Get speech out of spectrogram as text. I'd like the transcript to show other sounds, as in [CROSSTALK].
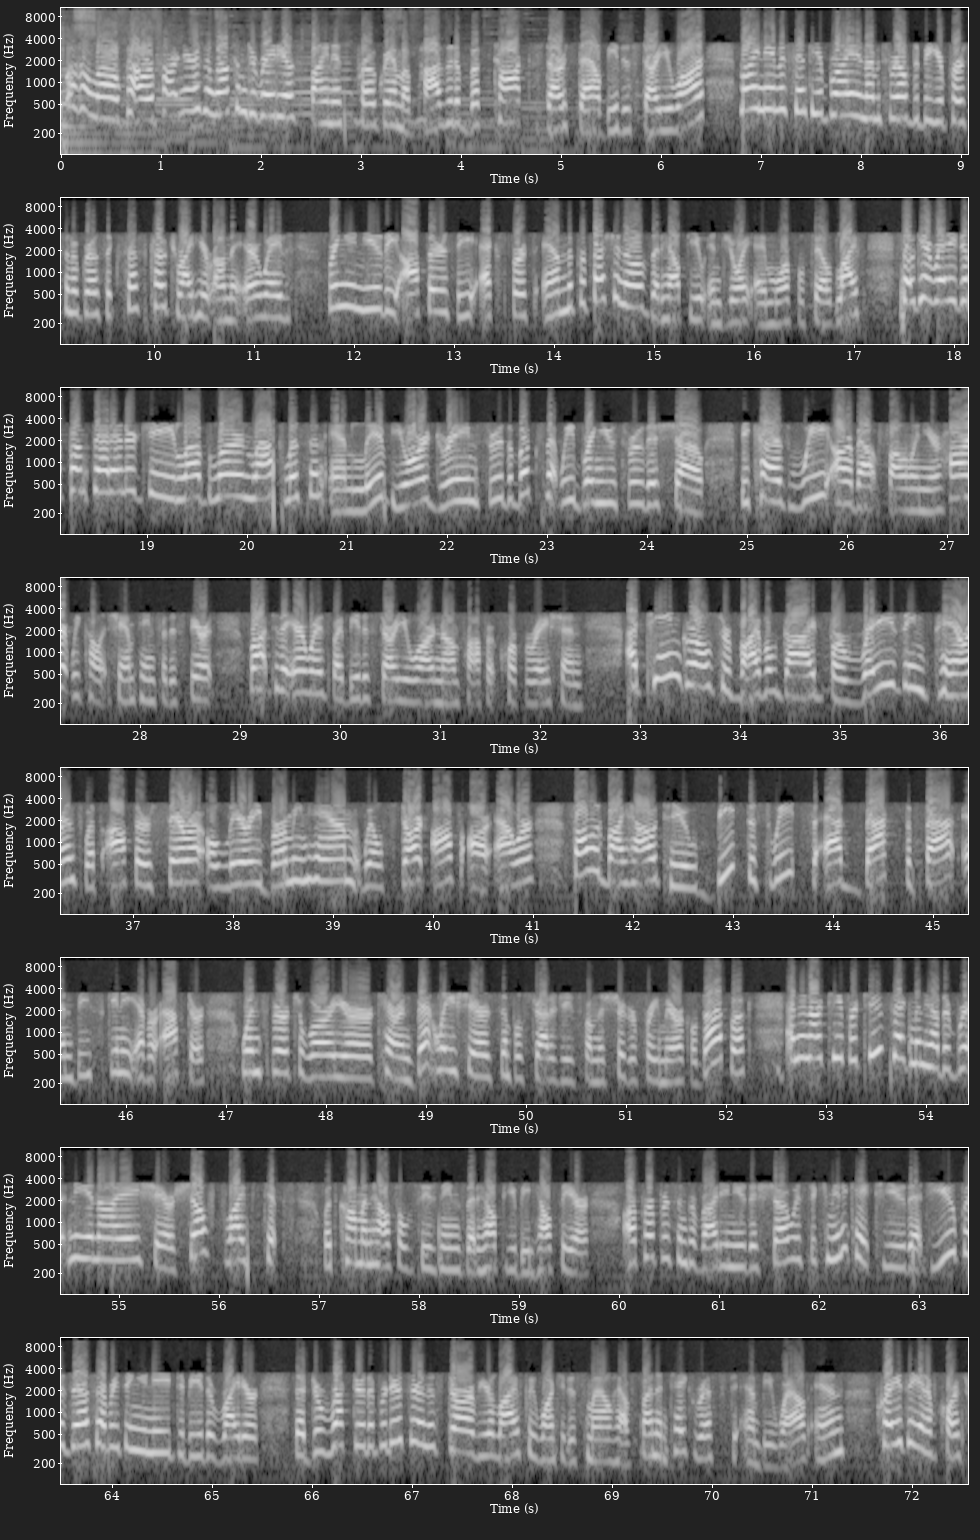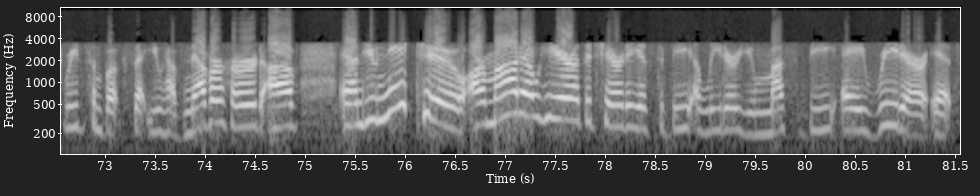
Well, hello, Power Partners, and welcome to radio's finest program of positive book talk, Star Style, Be the Star You Are. My name is Cynthia Brian, and I'm thrilled to be your personal growth success coach right here on the airwaves bringing you the authors, the experts, and the professionals that help you enjoy a more fulfilled life. So get ready to pump that energy, love, learn, laugh, listen, and live your dreams through the books that we bring you through this show. Because we are about following your heart. We call it Champagne for the Spirit, brought to the airways by Be the Star You Are nonprofit corporation. A teen girl survival guide for raising parents with author Sarah O'Leary Burningham will start off our hour, followed by how to beat the sweets, add back the fat, and be skinny ever after. When spiritual warrior Karen Bentley shares simple strategies from the sugar-free miracle diet book. And in our Tea for Two segment, Heather Brittany and I share shelf life tips with common household seasonings that help you be healthier. Our purpose in providing you this show is to communicate to you that you possess everything you need to be the writer, the director, the producer, and the star of your life. We want you to smile, have fun, and take risks, and be wild and crazy, and of course, read some books that you have never heard of. And you need to. Our motto here at the charity is to be a leader, you must be a reader. It's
